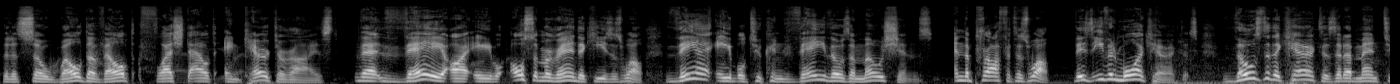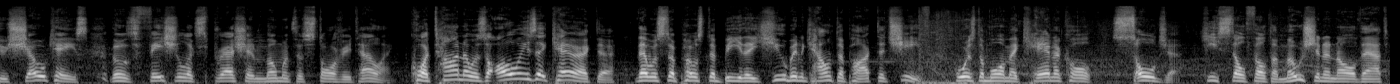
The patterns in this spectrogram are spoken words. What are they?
that is so well developed, fleshed out, and characterized that they are able, also Miranda Keyes as well, they are able to convey those emotions, and the Prophet as well. There's even more characters. Those are the characters that are meant to showcase those facial expression moments of storytelling. Cortana was always a character that was supposed to be the human counterpart to Chief, who was the more mechanical soldier. He still felt emotion and all that,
